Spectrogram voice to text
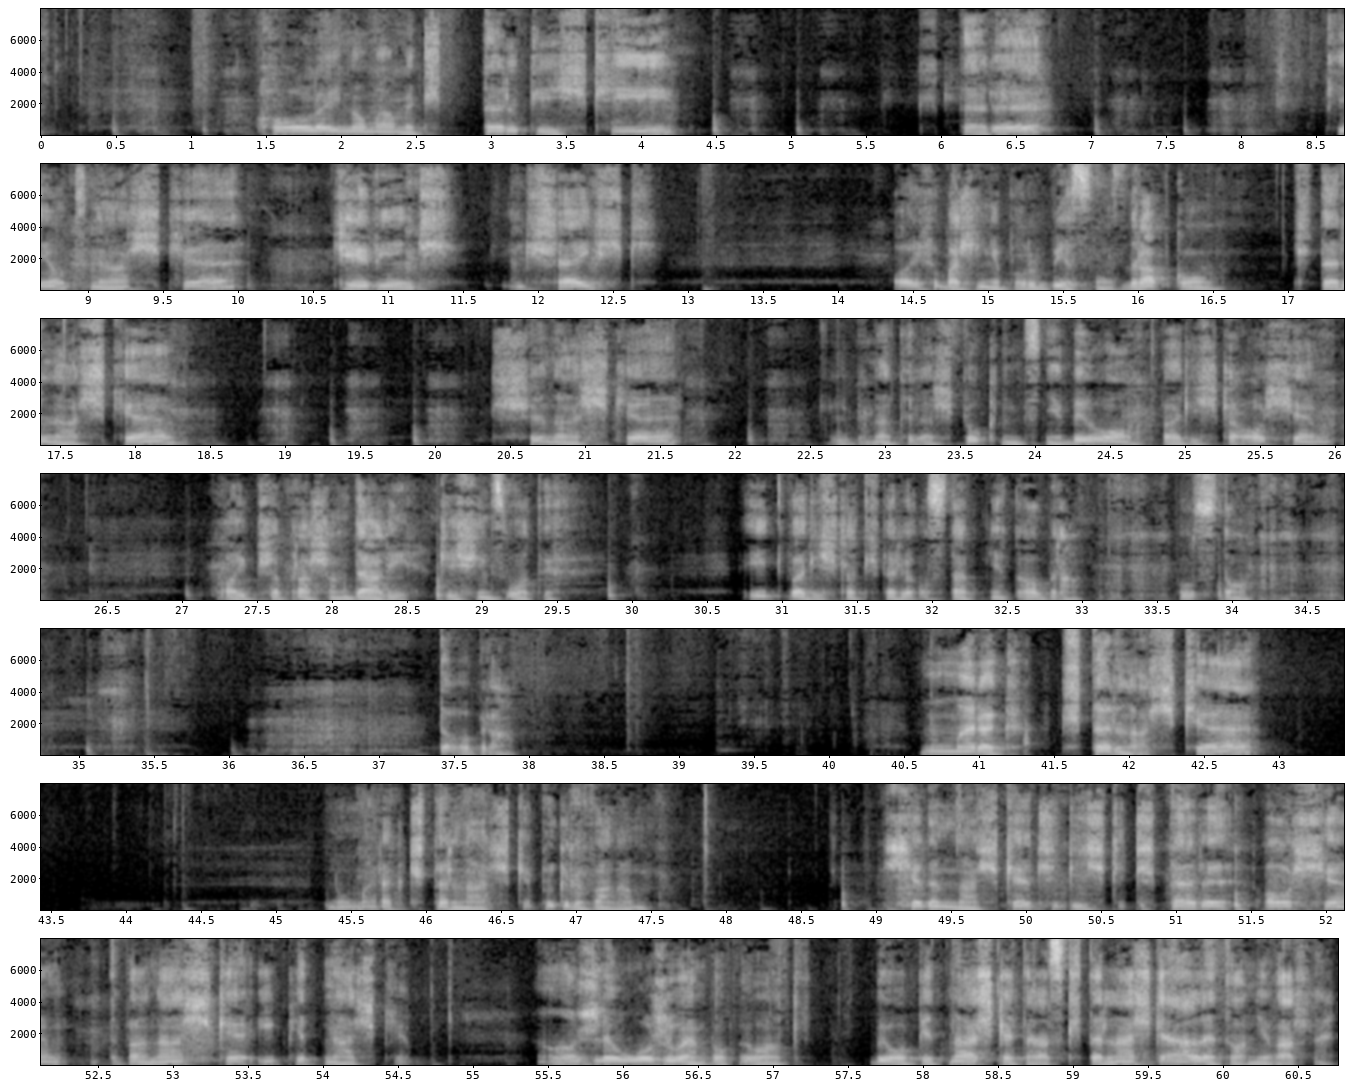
Kolejno mamy 40, 4, 15, 9 i 6. Oj, chyba się nie polubię z tą zdrabką. 14, 13, żeby na tyle sztuk nic nie było. 28. Oj, przepraszam, dali 10 zł. I 24 ostatnie, dobra. Pusto. Dobra. Numerek 14. Numerek 14 wygrywa nam 17, 34, 8, 12 i 15. O, źle ułożyłem, bo było, było 15, teraz 14, ale to nieważne.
